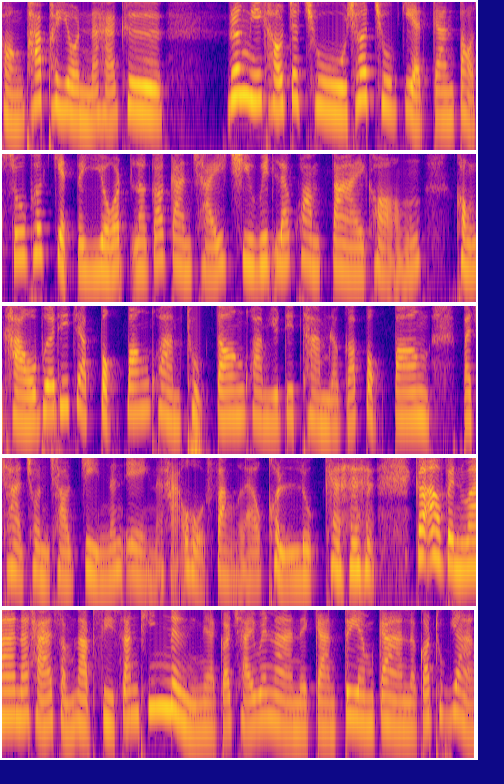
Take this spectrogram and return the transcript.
ของภาพยนตร์นะคะ คือเรื่องนี้เขาจะชูเชิดชูเกียรติการต่อสู้เพื่อเกียรติยศ แล้วก็การใช้ชีวิตและความตายของ ของเขาเพื่อที่จะปกป้องความถูกต้องความยุติธรรม แล้วก็ปกป้องประชาชนชาวจีนนั่นเองนะคะ โอ้โหฟังแล้วขนลุกค่ะ ก็เอาเป็นว่านะคะสำหรับซีซั่นที่1เนี่ยก็ใช้เวลาในการเตรียมการแล้วก็ทุกอย่าง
